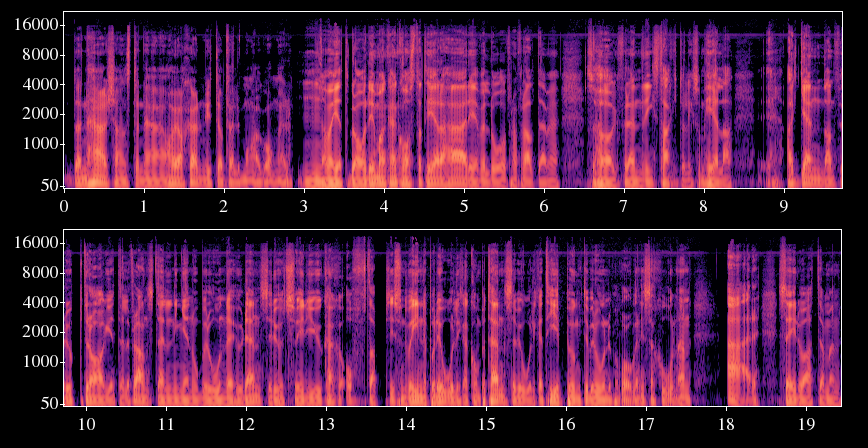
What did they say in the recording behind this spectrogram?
den här tjänsten är, har jag själv nyttjat väldigt många gånger. Mm, ja, men jättebra. Och det man kan konstatera här är väl då framförallt det här med så hög förändringstakt och liksom hela eh, agendan för uppdraget eller för anställningen oberoende hur den ser ut så är det ju kanske ofta, precis som du var inne på, det är olika kompetenser vid olika tidpunkter beroende på vad organisationen är. Säg då att ja, men,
